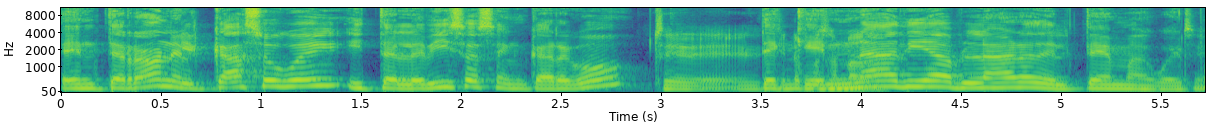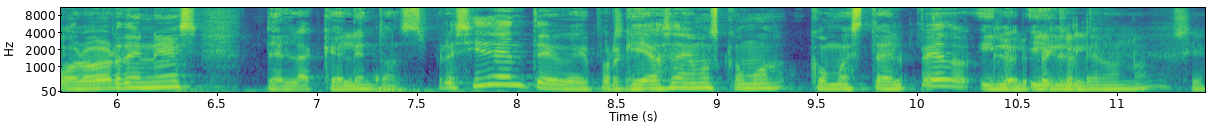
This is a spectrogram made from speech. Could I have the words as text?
enterraron el caso, güey, y Televisa se encargó Sí, de, de aquí no que nadie hablara del tema, güey, Sí. por órdenes del aquel entonces presidente, güey, porque ya sabemos cómo, cómo está el pedo. Y, Felipe y- Calderón, ¿no? Sí.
